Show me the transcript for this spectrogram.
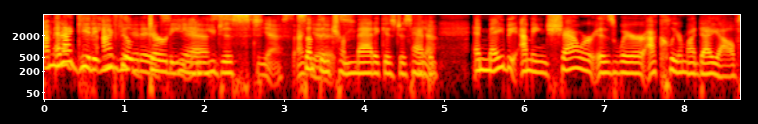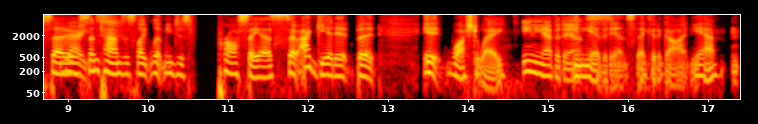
I mean, And I get it. You feel get it. dirty and you just- yes, I something traumatic has just happened. And maybe, I mean, shower is where I clear my day off. So Right. sometimes it's like, let me just process. So I get it, but it washed away Any evidence? any evidence they could have got. Yeah.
